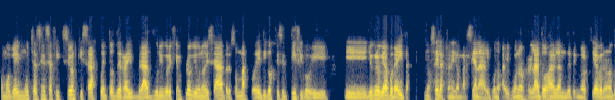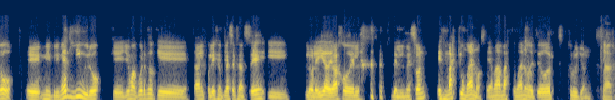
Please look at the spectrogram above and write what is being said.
Como que hay mucha ciencia ficción, quizás cuentos de Ray Bradbury, por ejemplo, que uno dice, ah, pero son más poéticos que científicos, y, y yo creo que va por ahí. No sé, las crónicas marcianas, algunos, algunos relatos hablan de tecnología, pero no todo. Eh, mi primer libro, que yo me acuerdo que estaba en el colegio en clase francés y lo leía debajo del, del mesón, es Más que humano, se llama Más que humano de Theodore Struyon. Claro.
